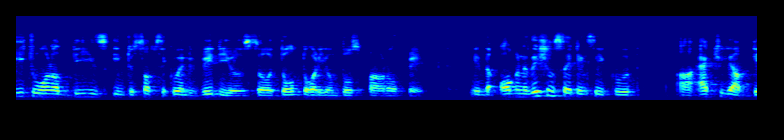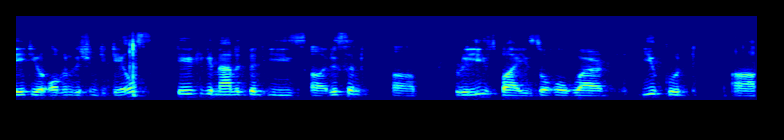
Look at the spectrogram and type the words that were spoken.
each one of these into subsequent videos so don't worry on those part of it in the organization settings you could uh, actually update your organization details. Territory management is uh, recent uh, released by Zoho where you could uh,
